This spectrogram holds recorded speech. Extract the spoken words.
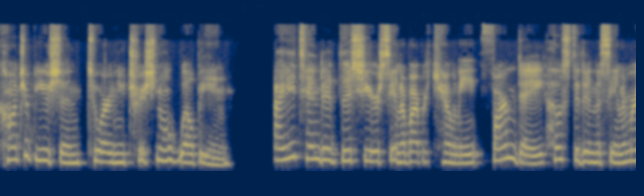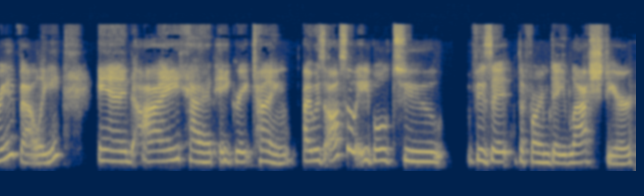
contribution to our nutritional well being. I attended this year's Santa Barbara County Farm Day hosted in the Santa Maria Valley, and I had a great time. I was also able to visit the farm day last year.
